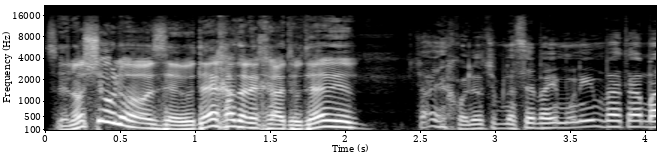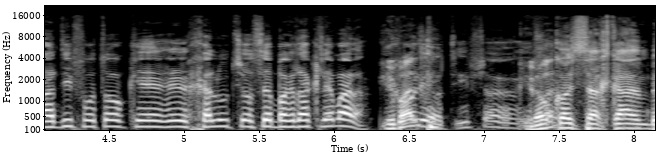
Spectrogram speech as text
זה לא שהוא לא, זה, הוא יודע אחד על אחד, הוא יודע... אפשר, יכול להיות שהוא מנסה באימונים ואתה מעדיף אותו כחלוץ שעושה ברדק למעלה. יכול. להיות, אי אפשר... לא כל שחקן, ב...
